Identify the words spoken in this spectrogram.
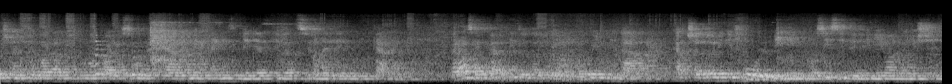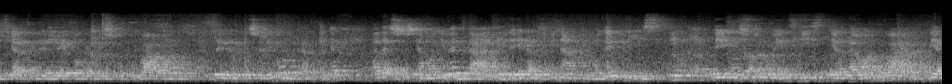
1841 quali sono i reali meccanismi di attivazione dei vulcani. Però si è partito da quello quindi da cacciatori di fulmini, così si definivano gli scienziati dell'epoca che si occupavano delle eruzioni vulcaniche, adesso siamo diventati dei raffinati modellisti, degli strumentisti all'avanguardia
